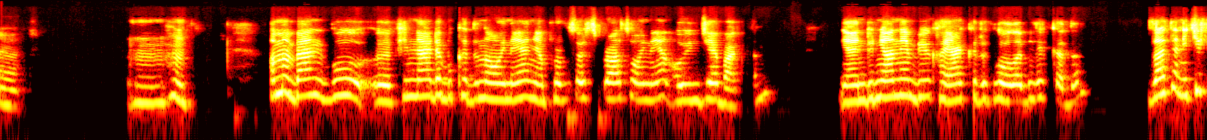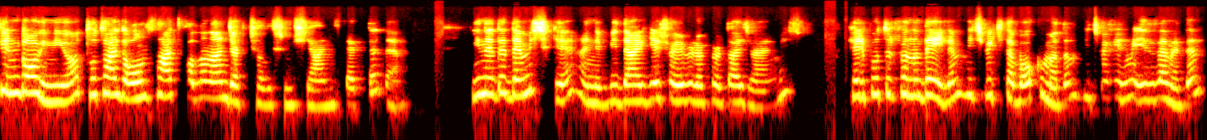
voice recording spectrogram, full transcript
Evet. Hı-hı. Ama ben bu e, filmlerde bu kadını oynayan ya Profesör Sprout oynayan oyuncuya baktım. Yani dünyanın en büyük hayal kırıklığı olabilir kadın. Zaten iki filmde oynuyor. Totalde 10 saat falan ancak çalışmış yani sette de. Yine de demiş ki hani bir dergiye şöyle bir röportaj vermiş. Harry Potter fanı değilim. Hiçbir kitabı okumadım. Hiçbir filmi izlemedim.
